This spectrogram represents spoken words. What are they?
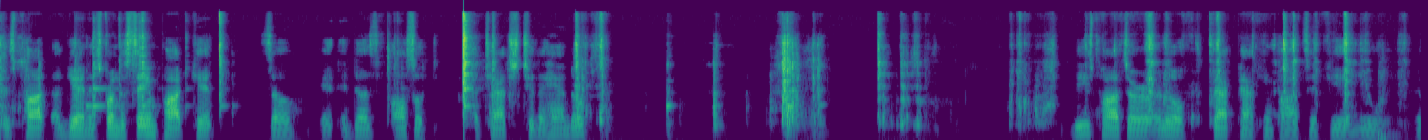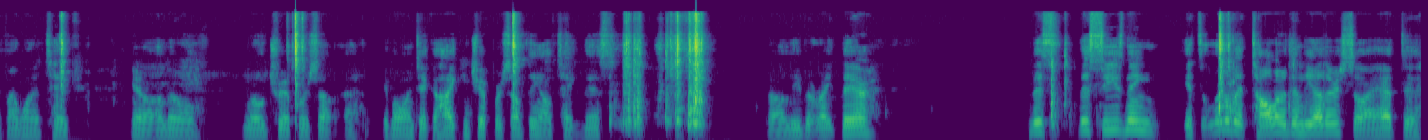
this pot again is from the same pot kit, so it, it does also attach to the handle. These pots are a little backpacking pots. If you you if I want to take you know a little road trip or something, uh, if I want to take a hiking trip or something, I'll take this I'll leave it right there. This this seasoning, it's a little bit taller than the others, so I had to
